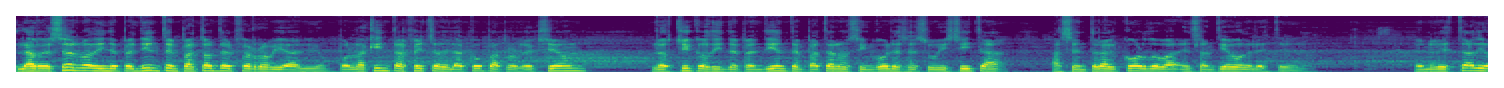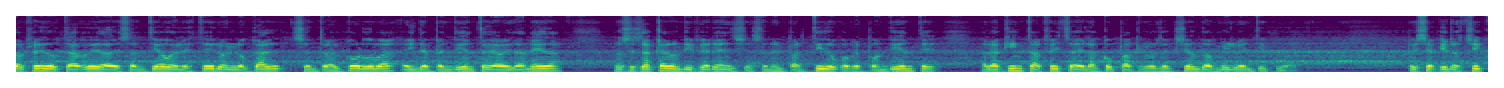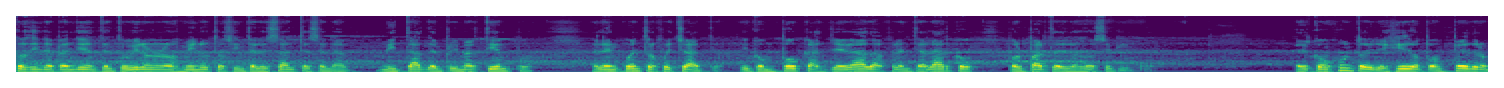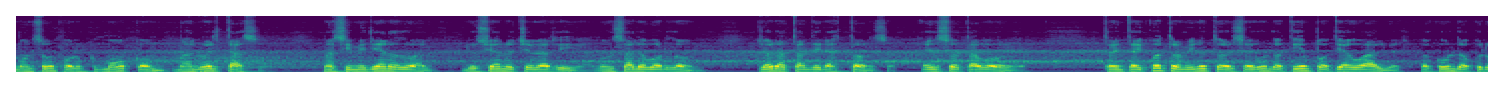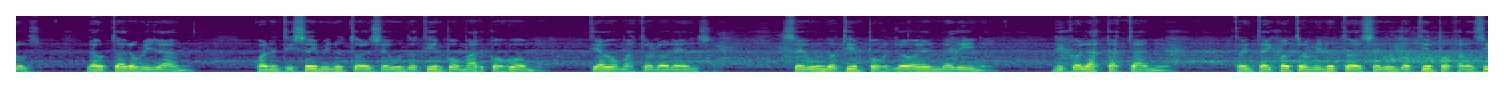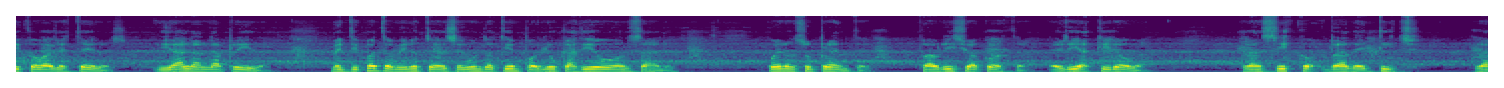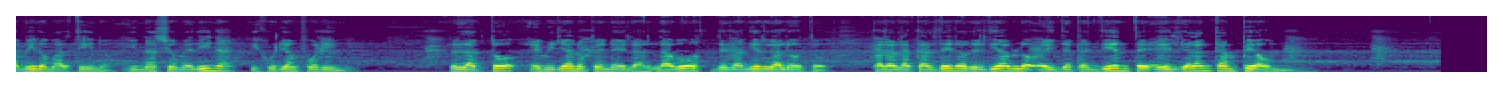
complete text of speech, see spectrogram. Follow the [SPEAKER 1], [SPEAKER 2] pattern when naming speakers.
[SPEAKER 1] La reserva de Independiente empató ante el Ferroviario. Por la quinta fecha de la Copa Proyección, los chicos de Independiente empataron sin goles en su visita a Central Córdoba en Santiago del Estero. En el estadio Alfredo Tarreda de Santiago del Estero, el local Central Córdoba e Independiente de Avellaneda no se sacaron diferencias en el partido correspondiente a la quinta fecha de la Copa Proyección 2024. Pese a que los chicos de Independiente tuvieron unos minutos interesantes en la mitad del primer tiempo, el encuentro fue chato y con pocas llegadas frente al arco por parte de los dos equipos. El conjunto dirigido por Pedro Monzón formó con Manuel Tazo, Maximiliano Duarte, Luciano Echeverría, Gonzalo Bordón, Jonathan de la Estorza, Enzo Taborda. 34 minutos del segundo tiempo, Tiago Alves, Facundo Cruz, Lautaro Millán. 46 minutos del segundo tiempo, Marcos Gómez, Tiago Mastro Lorenzo. Segundo tiempo, Joel Medina, Nicolás Castaño, 34 minutos del segundo tiempo Francisco Ballesteros y Alan Laprida. 24 minutos del segundo tiempo Lucas Diego González. Fueron suplentes Fabricio Acosta, Elías Quiroga, Francisco Radetich, Ramiro Martino, Ignacio Medina y Julián Folini. Redactó Emiliano Penela, la voz de Daniel Galoto, para la caldera del diablo e independiente el gran campeón.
